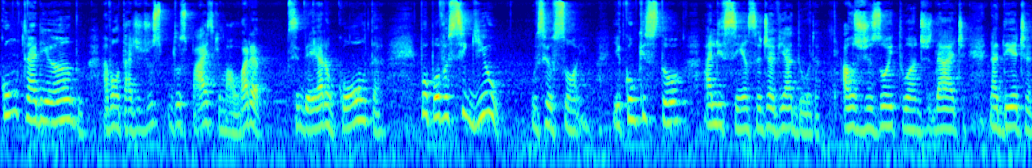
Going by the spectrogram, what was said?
contrariando a vontade dos, dos pais, que uma hora se deram conta. Popova seguiu o seu sonho e conquistou a licença de aviadora. Aos 18 anos de idade, Nadeja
